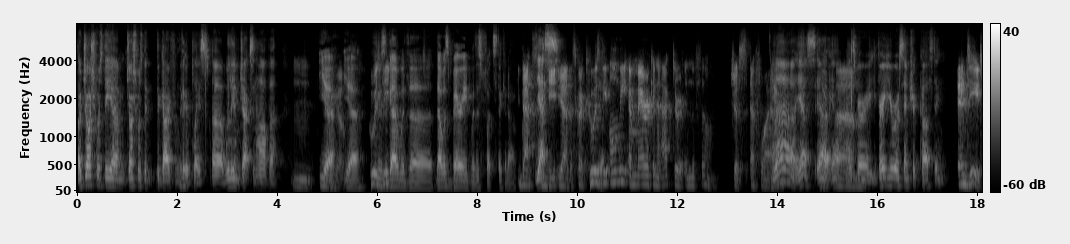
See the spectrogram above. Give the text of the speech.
Oh, Josh was the um, Josh was the, the guy from the, The- Good Place. Uh, William Jackson Harper. Mm, yeah yeah. Who he was the- the guy with the that was buried with his foot sticking out. that's Yes. indeed yeah that's correct who is Yeah. the only american actor in the film just fyi Ah, yes, yeah, Yeah. yeah. it was Um, very very Eurocentric casting. Indeed.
